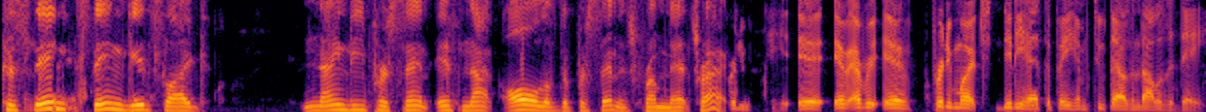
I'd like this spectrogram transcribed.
because Sting Sting gets like ninety percent, if not all of the percentage from that track. Pretty, if, if every if pretty much Diddy has to pay him two thousand dollars a day.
